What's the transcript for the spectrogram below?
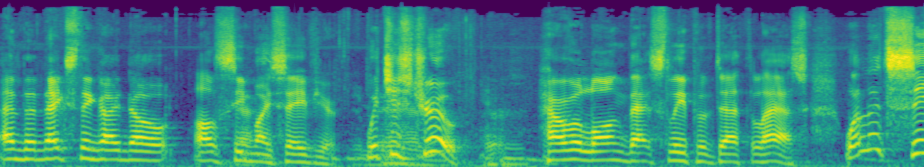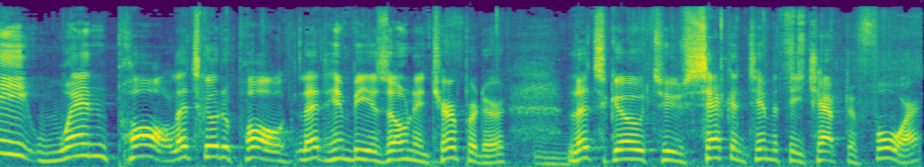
And the next thing I know, I'll see my Savior, which is true, however long that sleep of death lasts. Well, let's see when Paul, let's go to Paul, let him be his own interpreter. Mm-hmm. Let's go to 2 Timothy chapter 4.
